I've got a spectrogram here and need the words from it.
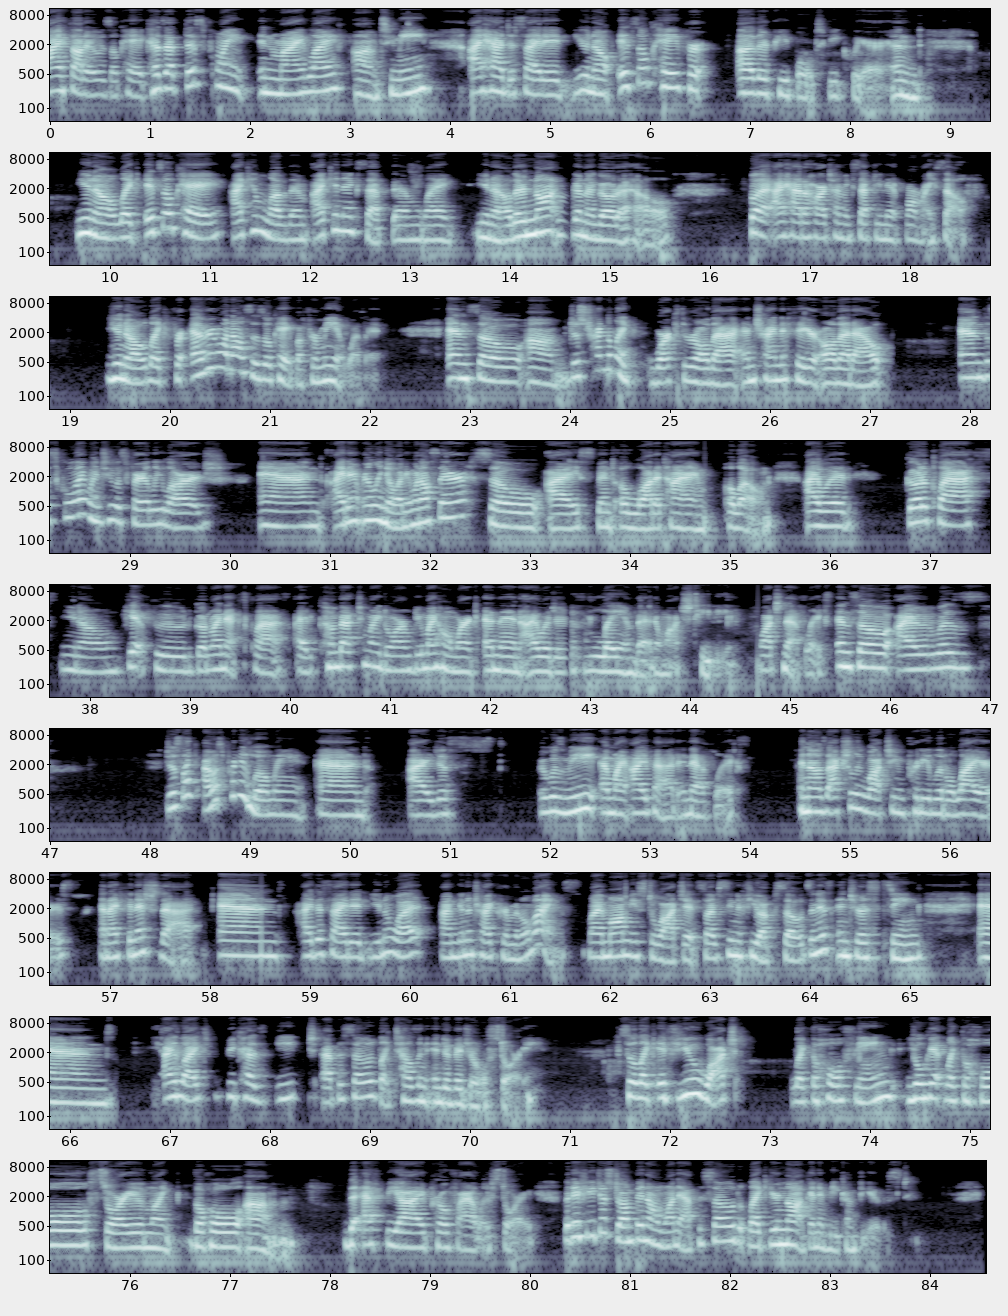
I thought it was okay. Because at this point in my life, um, to me, I had decided, you know, it's okay for other people to be queer. And, you know, like, it's okay. I can love them. I can accept them. Like, you know, they're not going to go to hell. But I had a hard time accepting it for myself. You know, like, for everyone else is okay, but for me, it wasn't. And so, um, just trying to like work through all that and trying to figure all that out. And the school I went to was fairly large and I didn't really know anyone else there. So I spent a lot of time alone. I would go to class, you know, get food, go to my next class. I'd come back to my dorm, do my homework, and then I would just lay in bed and watch TV, watch Netflix. And so I was just like, I was pretty lonely and I just it was me and my iPad and Netflix. And I was actually watching Pretty Little Liars. And I finished that. And I decided, you know what? I'm going to try Criminal Minds. My mom used to watch it. So I've seen a few episodes and it's interesting. And I liked because each episode like tells an individual story. So like if you watch like the whole thing, you'll get like the whole story and like the whole um the FBI profiler story. But if you just jump in on one episode, like you're not going to be confused.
